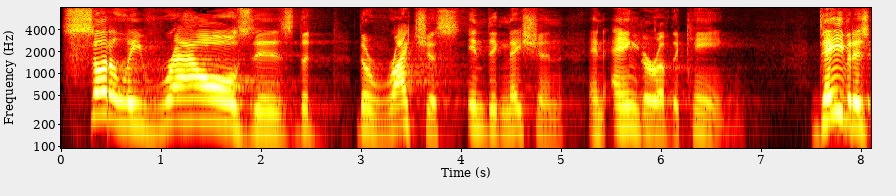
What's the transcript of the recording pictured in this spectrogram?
subtly rouses the, the righteous indignation and anger of the king. David is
